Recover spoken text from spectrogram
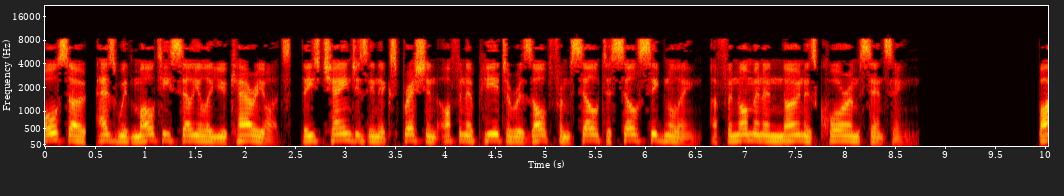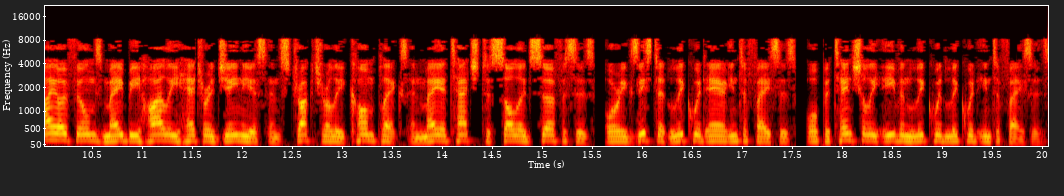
Also, as with multicellular eukaryotes, these changes in expression often appear to result from cell-to-cell -cell signaling, a phenomenon known as quorum sensing. Biofilms may be highly heterogeneous and structurally complex and may attach to solid surfaces, or exist at liquid-air interfaces, or potentially even liquid-liquid interfaces.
